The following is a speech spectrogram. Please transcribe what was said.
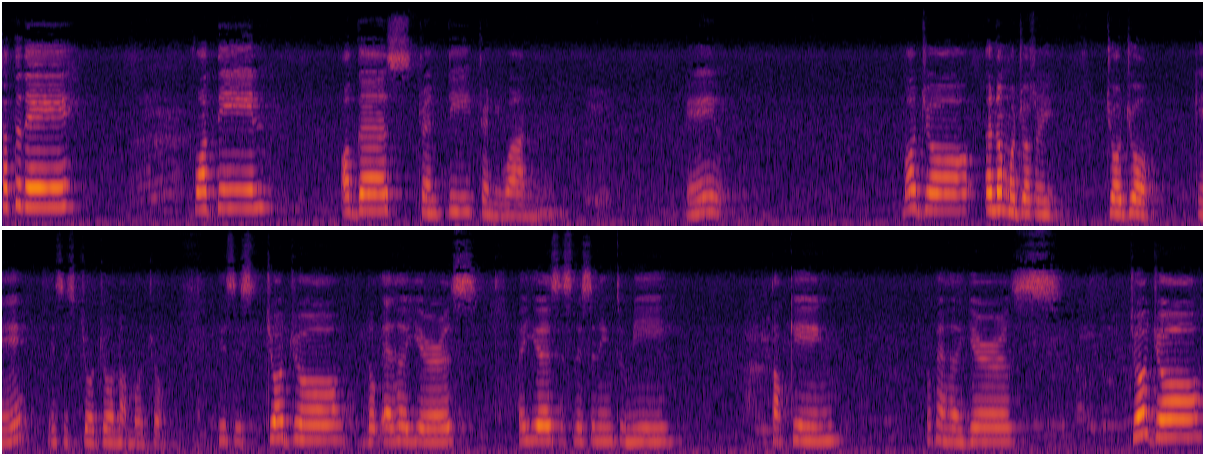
Saturday, 14 August 2021. Okay. Mojo, uh, no Mojo, sorry, Jojo. Okay, this is Jojo, not Mojo. This is Jojo. Look at her ears. Her ears is listening to me talking. Look at her ears. Jojo.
